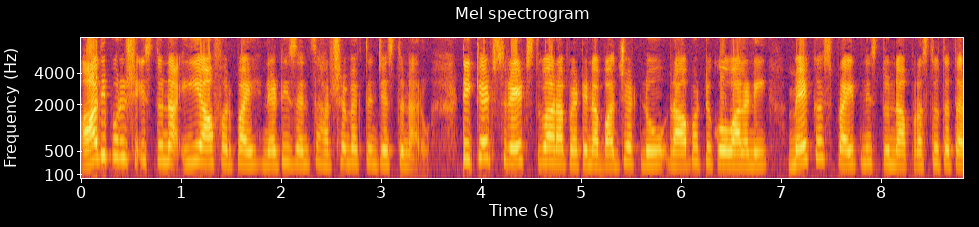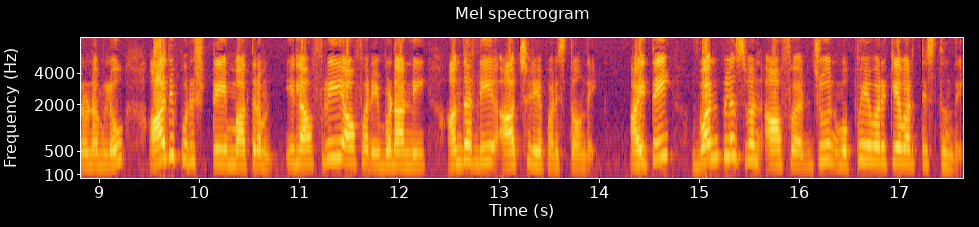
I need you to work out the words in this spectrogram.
ఆదిపురుష్ ఇస్తున్న ఈ ఆఫర్ పై నెటిజన్స్ హర్షం వ్యక్తం చేస్తున్నారు. టికెట్స్ రేట్స్ ద్వారా పెట్టిన బడ్జెట్ను రాబట్టుకోవాలని మేకర్స్ ప్రయత్నిస్తున్న ప్రస్తుత తరుణంలో ఆదిపురుష్ టీం మాత్రం ఇలా ఫ్రీ ఆఫర్ ఇవ్వడాన్ని అందరినీ ఆశ్చర్యపరుస్తోంది. అయితే one plus one offer June ముప్పై వరకే వర్తిస్తుంది.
